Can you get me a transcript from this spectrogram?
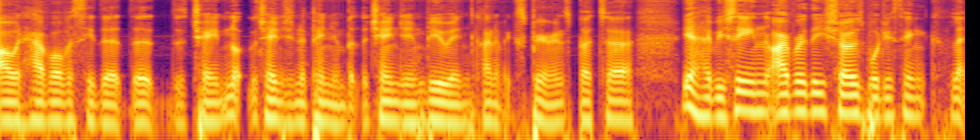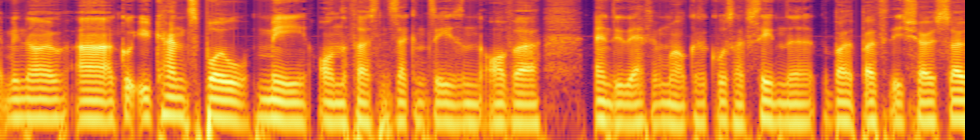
I would have obviously the, the, the change, not the change in opinion, but the change in viewing kind of experience. But uh, yeah, have you seen either of these shows? What do you think? Let me know. Uh, you can spoil me on the first and second season of uh, End of the Effing World because of course I've seen the, the, both both of these shows. So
